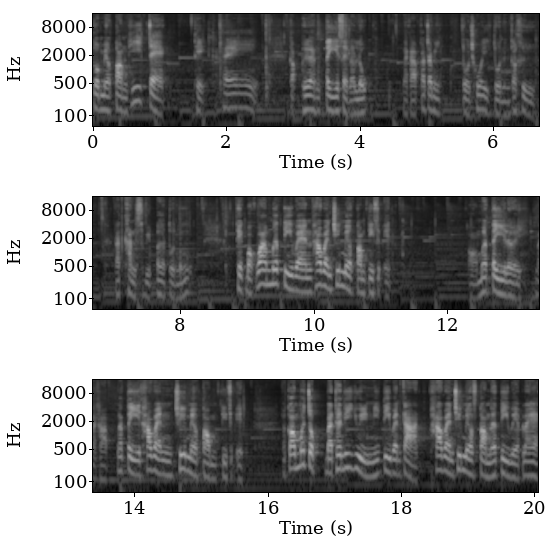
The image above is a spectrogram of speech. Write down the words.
ตัวเมลตอมที่แจกเทคให้กับเพื่อนตีเสร็จแล้วลุกนะครับ ก็จะมี ตัวช่วยอีกตัวหนึ่งก็คือ รัดคันสวิปเปอร์ตัวนี้ เทคบอกว่าเมื่อตีแวนถ้าแวนชื่อเมลตอมตี 11 อ๋อ เมื่อตีเลยนะครับ เมื่อตีถ้าแวนชื่อเมลตอมตี 11 แล้วก็เมื่อจบแบทเทิลที่ยูนิตนี้ตีแวนการ์ด ถ้าแวนชื่อเมลสตอมและตีเวฟแรก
